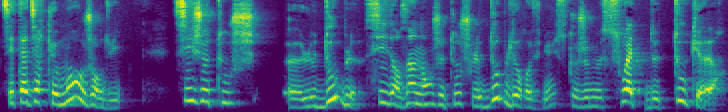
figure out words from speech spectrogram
C'est-à-dire que moi, aujourd'hui, si je touche euh, le double, si dans un an je touche le double de revenus, ce que je me souhaite de tout cœur,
